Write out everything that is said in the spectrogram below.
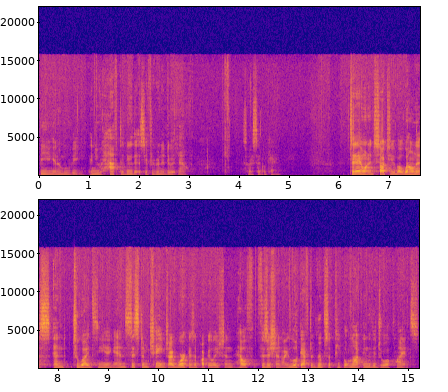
being in a movie. And you have to do this if you're going to do it now. So I said, Okay. Today I wanted to talk to you about wellness and two-eyed seeing and system change. I work as a population health physician. I look after groups of people, not individual clients.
